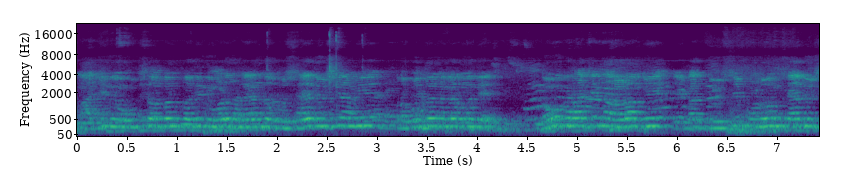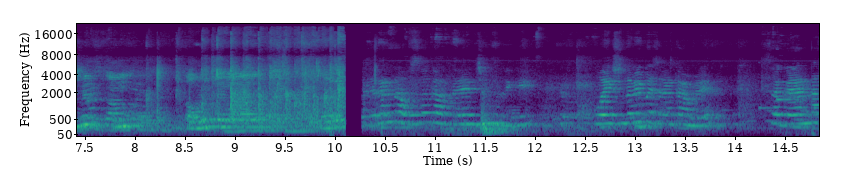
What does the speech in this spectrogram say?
माझी उपसरपंच पदी निवड झाल्यानंतर दुसऱ्या दिवशी आम्ही प्रबुद्ध नगरमध्ये नऊ घराचे नारळ आम्ही एका दिवशी फोडून त्या दिवशीच काम चालू केलेलं आहे बजरंग रावसाहेब कांबळे यांची मुलगी वैष्णवी बजरंग कांबळे सगळ्यांना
